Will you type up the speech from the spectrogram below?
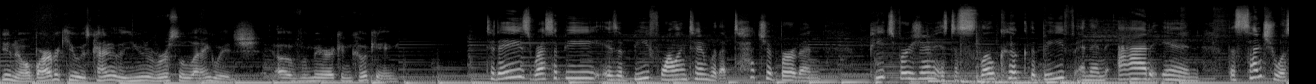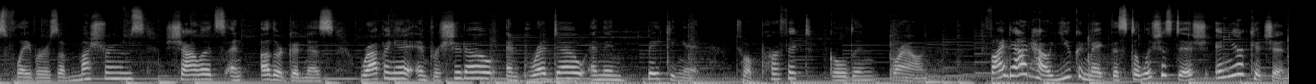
You know, barbecue is kind of the universal language of American cooking. Today's recipe is a beef Wellington with a touch of bourbon. Pete's version is to slow cook the beef and then add in the sensuous flavors of mushrooms, shallots, and other goodness, wrapping it in prosciutto and bread dough and then baking it to a perfect golden brown. Find out how you can make this delicious dish in your kitchen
